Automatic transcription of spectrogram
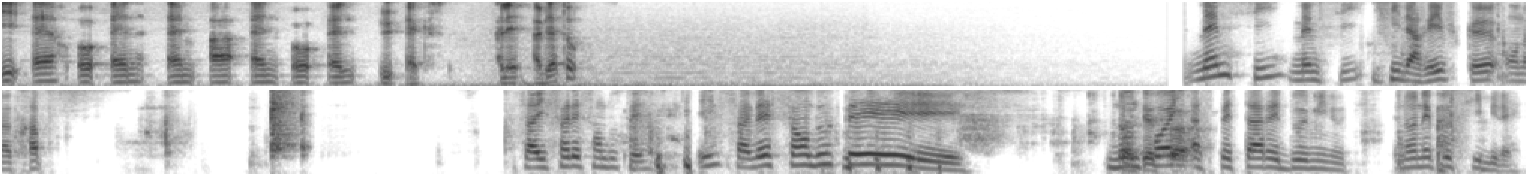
I-R-O-N-M-A-N-O-L-U-X. Allez, à bientôt Même si, même si, il arrive qu'on attrape ça, il fallait s'en douter. Il fallait s'en douter. Non puoi aspettare due minuti, non è possibile.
